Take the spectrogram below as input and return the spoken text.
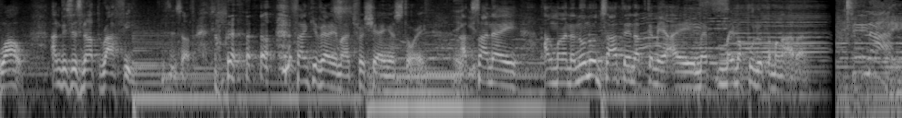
Wow. And this is not Rafi. This is not right. Thank you very much for sharing your story. Thank at you. sana'y ang mga nanonood sa atin at kami ay may, may mapulot ng mga aral. Tonight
